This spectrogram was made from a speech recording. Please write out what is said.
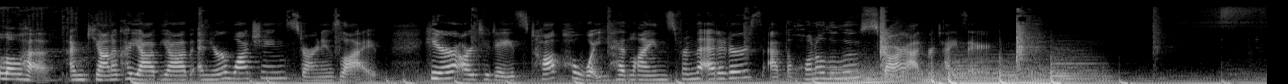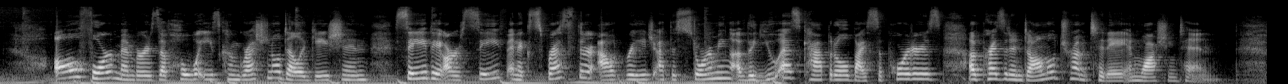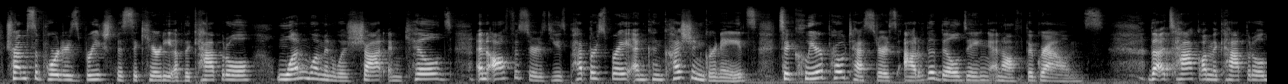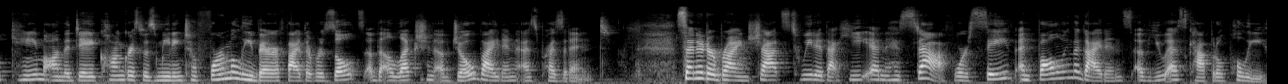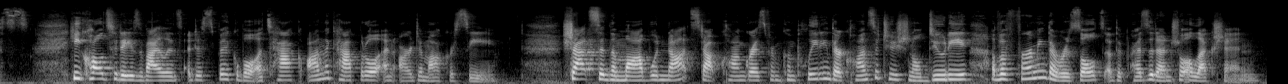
Aloha, I'm Kiana Kayabyab, and you're watching Star News Live. Here are today's top Hawaii headlines from the editors at the Honolulu Star Advertiser. All four members of Hawaii's congressional delegation say they are safe and express their outrage at the storming of the U.S. Capitol by supporters of President Donald Trump today in Washington. Trump supporters breached the security of the Capitol. One woman was shot and killed, and officers used pepper spray and concussion grenades to clear protesters out of the building and off the grounds. The attack on the Capitol came on the day Congress was meeting to formally verify the results of the election of Joe Biden as president. Senator Brian Schatz tweeted that he and his staff were safe and following the guidance of U.S. Capitol Police. He called today's violence a despicable attack on the Capitol and our democracy. Schatz said the mob would not stop Congress from completing their constitutional duty of affirming the results of the presidential election.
